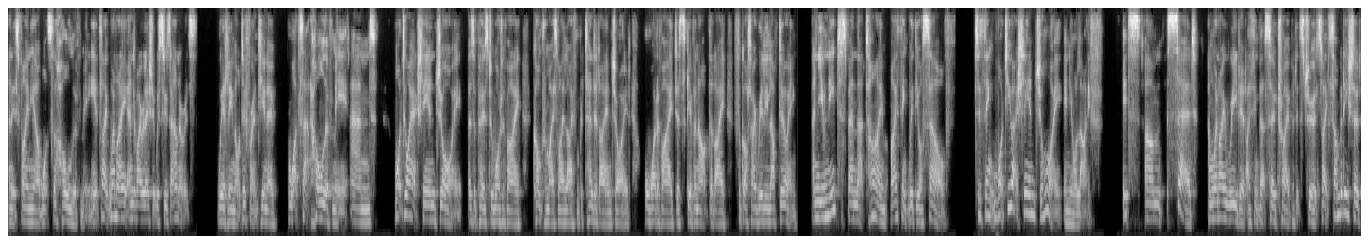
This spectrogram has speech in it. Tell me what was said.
and it's finding out what's the whole of me. It's like when I ended my relationship with Susannah, it's weirdly not different. You know, what's that whole of me and what do I actually enjoy as opposed to what have I compromised my life and pretended I enjoyed or what have I just given up that I forgot I really love doing? And you need to spend that time, I think, with yourself to think, what do you actually enjoy in your life? It's um, said and when I read it, I think that's so trite, but it's true. It's like somebody should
